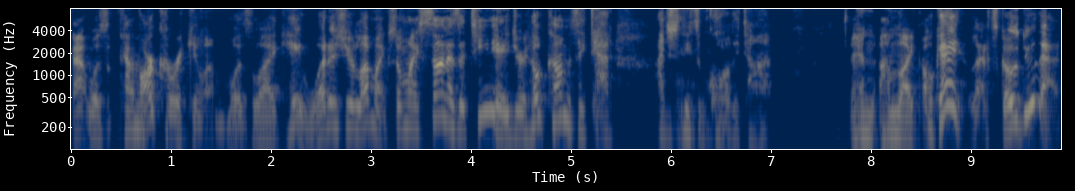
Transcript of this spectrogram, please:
That was kind of mm. our curriculum was like, hey, what is your love language? So my son, as a teenager, he'll come and say, Dad, I just need some quality time. And I'm like, okay, let's go do that.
